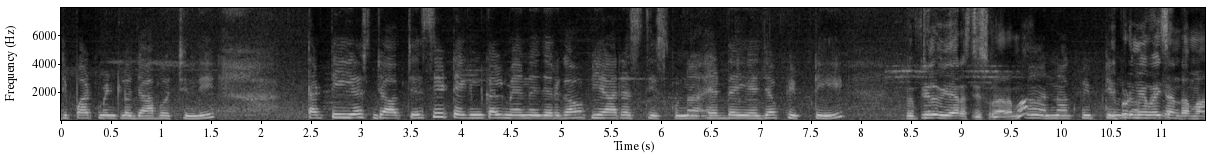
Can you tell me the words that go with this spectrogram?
డిపార్ట్మెంట్లో జాబ్ వచ్చింది. థర్టీ ఇయర్స్ జాబ్ చేసి టెక్నికల్ మేనేజర్గా విఆర్ఎస్ తీసుకున్నా at the age of fifty ఫిఫ్టీలో విఆర్ఎస్ తీసుకున్నారమ్మా? నాకు ఫిఫ్టీ ఇప్పుడు మీ వయసు ఎంతమ్మా?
